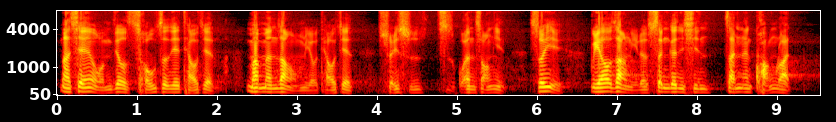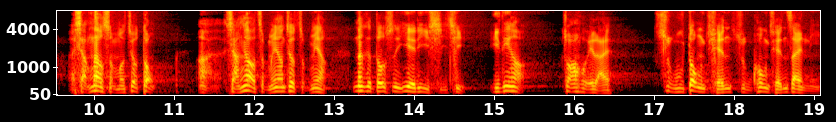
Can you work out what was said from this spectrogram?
那现在我们就筹这些条件，慢慢让我们有条件随时止观双运。所以不要让你的身跟心在那狂乱，想到什么就动啊！想要怎么样就怎么样，那个都是业力习气，一定要抓回来。主动权、主控权在你。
